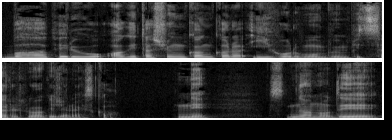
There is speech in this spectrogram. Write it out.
うバーベルを上げた瞬間からいいホルモン分泌されるわけじゃないですか。ね。なので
